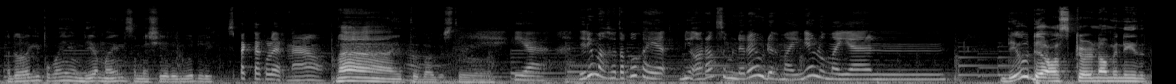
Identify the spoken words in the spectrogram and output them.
ada lagi pokoknya yang dia main sama Shailene Woodley Spectacular Now. nah itu bagus tuh Iya. Jadi maksud aku kayak nih orang sebenarnya udah mainnya lumayan dia udah Oscar nominated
